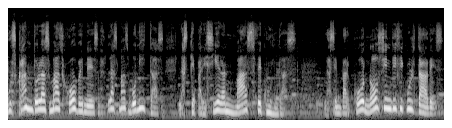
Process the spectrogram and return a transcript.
buscando las más jóvenes, las más bonitas, las que parecieran más fecundas. Las embarcó no sin dificultades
